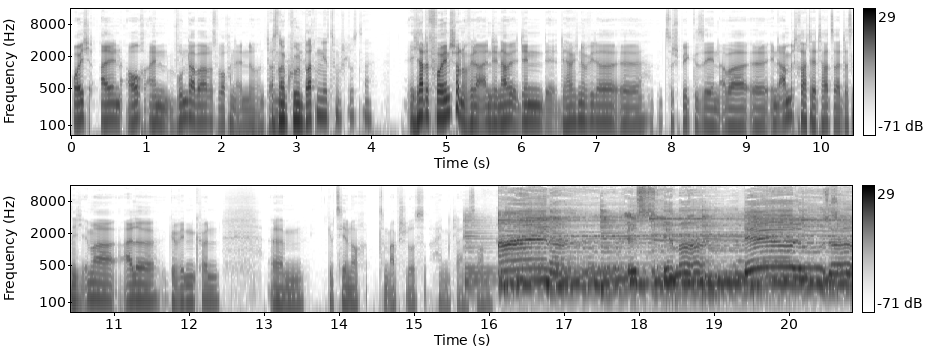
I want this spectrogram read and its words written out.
euch allen auch ein wunderbares Wochenende. Und Hast du dann, noch einen coolen Button hier zum Schluss da? ich hatte vorhin schon noch wieder einen, den habe den, den habe ich nur wieder äh, zu spät gesehen. Aber äh, in Anbetracht der Tatsache, dass nicht immer alle gewinnen können, ähm, gibt es hier noch zum Abschluss einen kleinen Song. Einer ist immer der Loser.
